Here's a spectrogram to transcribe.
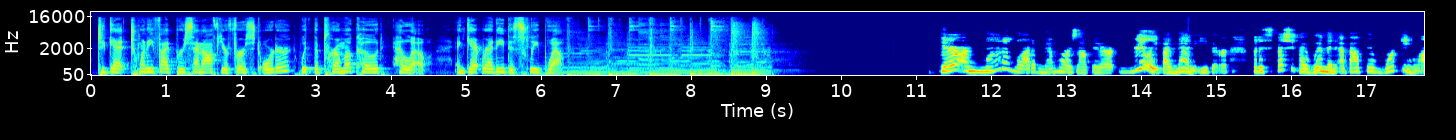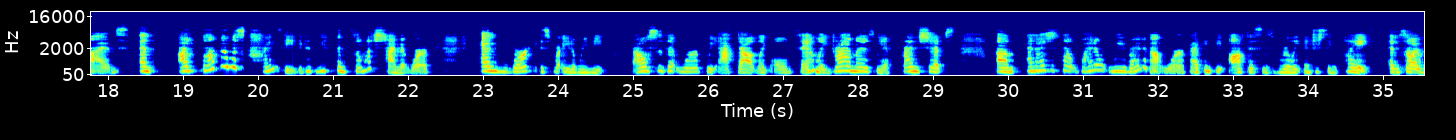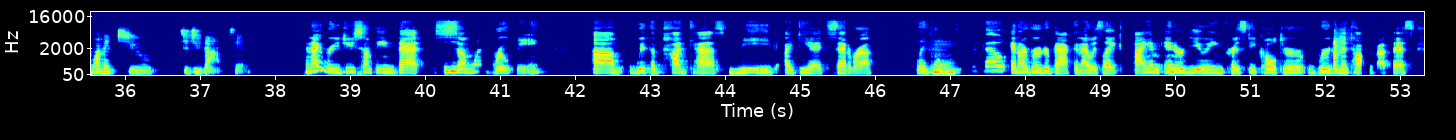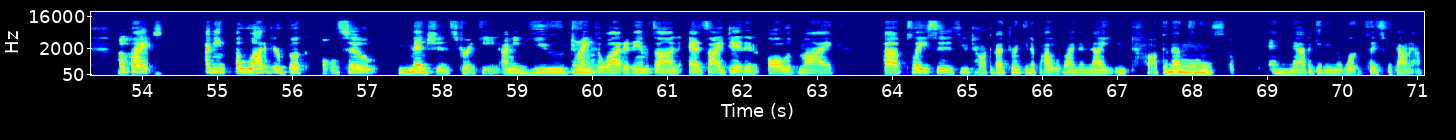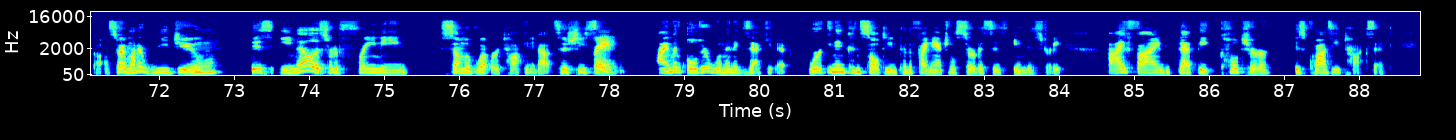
to get 25% off your first order with the promo code HELLO and get ready to sleep well. There are not a lot of memoirs out there, really by men either, but especially by women about their working lives. And I thought that was crazy because we spend so much time at work and work is, you know, we meet spouses at work, we act out like old family dramas, we have friendships. Um, and I just thought, why don't we write about work? I think the office is a really interesting place. And so I wanted to, to do that too. Can I read you something that mm-hmm. someone wrote me, um, with a podcast need, idea, etc. like mm-hmm. a week ago? And I wrote her back and I was like, I am interviewing Kristi Coulter. We're going to talk about this. Oh, great. But, I mean, a lot of your book also mentions drinking. I mean, you drank mm-hmm. a lot at Amazon as I did in all of my uh, places. You talk about drinking a bottle of wine a night. You talk about mm-hmm. getting sober and navigating the workplace without alcohol. So I want to read you mm-hmm. this email as sort of framing some of what we're talking about. So she said, right. I'm an older woman executive working in consulting for the financial services industry. I find that the culture is quasi toxic.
